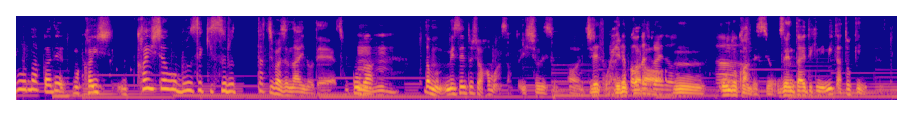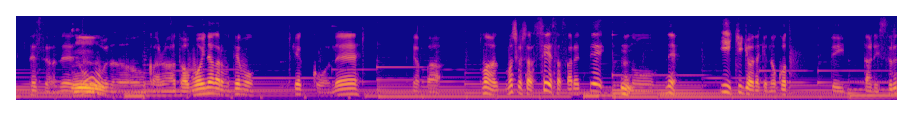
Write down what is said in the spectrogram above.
の中で、まあ、会社会社を分析する立場じゃないので、そこが、うんうん。多分目線としては浜田さんと一緒ですよ。あ人口減るから。ら、いのうん、温度感ですよ。全体的に見たときに。ですよね、うん。どうなんかなとは思いながらも、でも結構ね、やっぱ、まあ、もしかしたら精査されて、うん。あのね、いい企業だけ残っていったりするっ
